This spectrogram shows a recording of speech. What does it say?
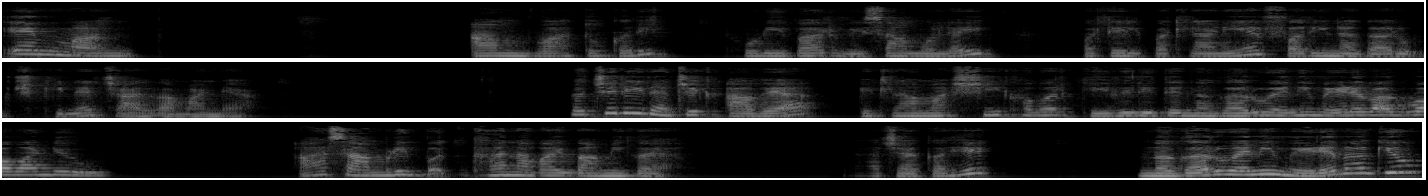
એમ માન. આમ વાતો કરી થોડી વાર વિસામો લઈ પટેલ પટલાણીએ ફરી નગારું ઉચકીને ચાલવા માંડ્યા. કચેરી નજીક આવ્યા એટલામાં શી ખબર કેવી રીતે નગારું એની મેળે વાગવા માંડ્યું? આ સાંભળી બધા નવાઈ પામી ગયા. રાજા કહે, નગારું એની મેળે વાગ્યું?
